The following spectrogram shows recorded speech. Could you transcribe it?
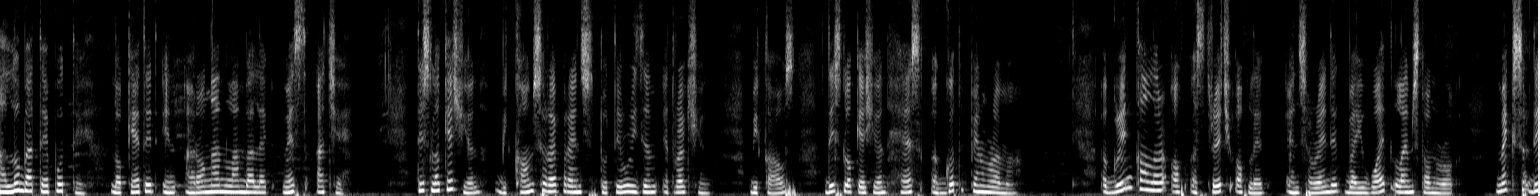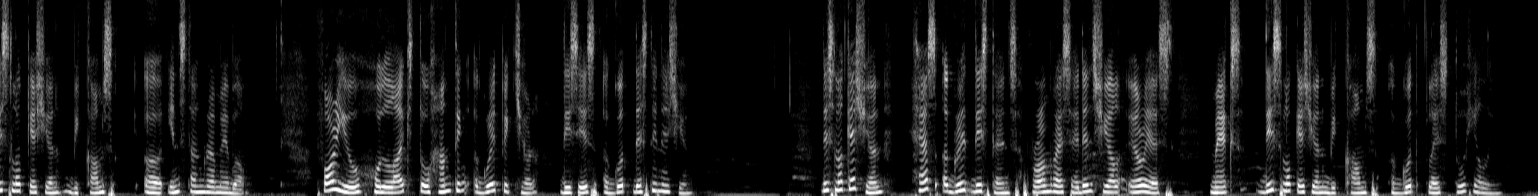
Alubate Putih, located in Arongan Lambalek, West Aceh. This location becomes a reference to tourism attraction because this location has a good panorama. A green color of a stretch of lake and surrounded by white limestone rock makes this location becomes uh, Instagrammable. For you who likes to hunting a great picture, this is a good destination. This location has a great distance from residential areas, makes this location becomes a good place to healing.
